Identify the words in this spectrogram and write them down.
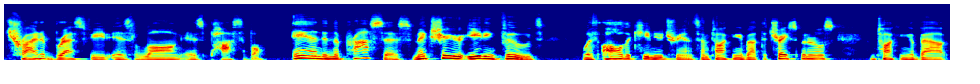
try to breastfeed as long as possible. And in the process, make sure you're eating foods with all the key nutrients. I'm talking about the trace minerals, I'm talking about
